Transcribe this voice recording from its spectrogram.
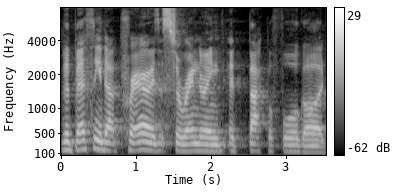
the best thing about prayer is it's surrendering it back before God.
